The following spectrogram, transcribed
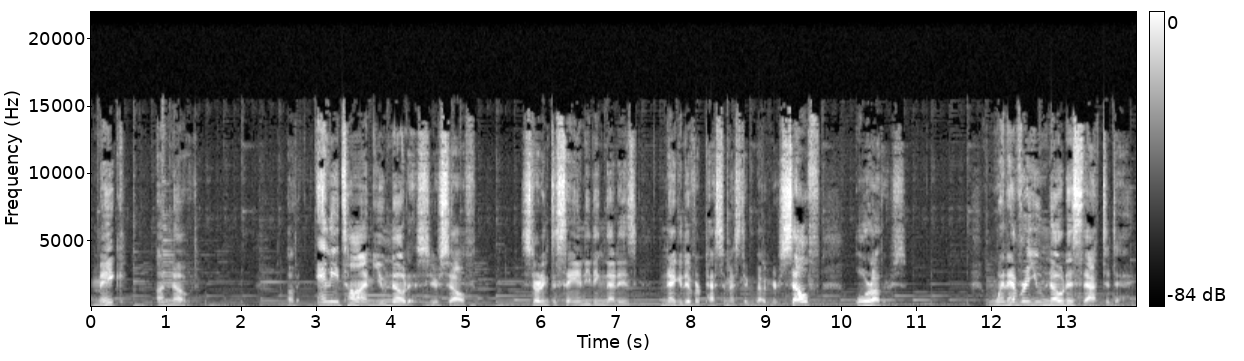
Make a note of any time you notice yourself starting to say anything that is negative or pessimistic about yourself or others. Whenever you notice that today,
